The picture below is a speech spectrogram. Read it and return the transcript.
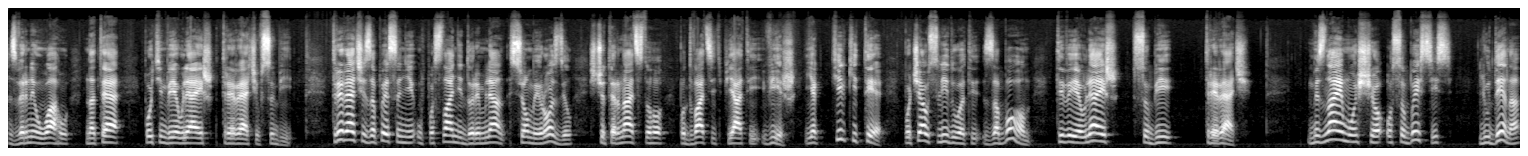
Зверни увагу на те, потім виявляєш три речі в собі. Три речі записані у посланні до римлян, 7 розділ з 14 по 25 вірш. Як тільки ти почав слідувати за Богом, ти виявляєш в собі три речі. Ми знаємо, що особистість, людина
